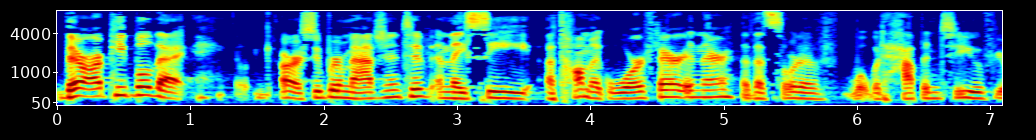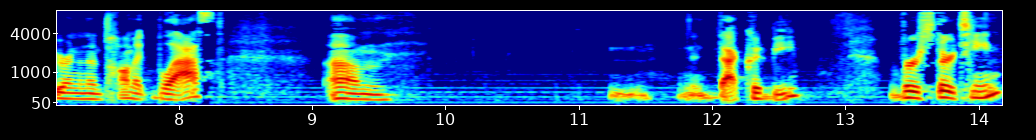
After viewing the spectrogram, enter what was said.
there are people that are super imaginative and they see atomic warfare in there, that that's sort of what would happen to you if you're in an atomic blast. Um, that could be. verse 13.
